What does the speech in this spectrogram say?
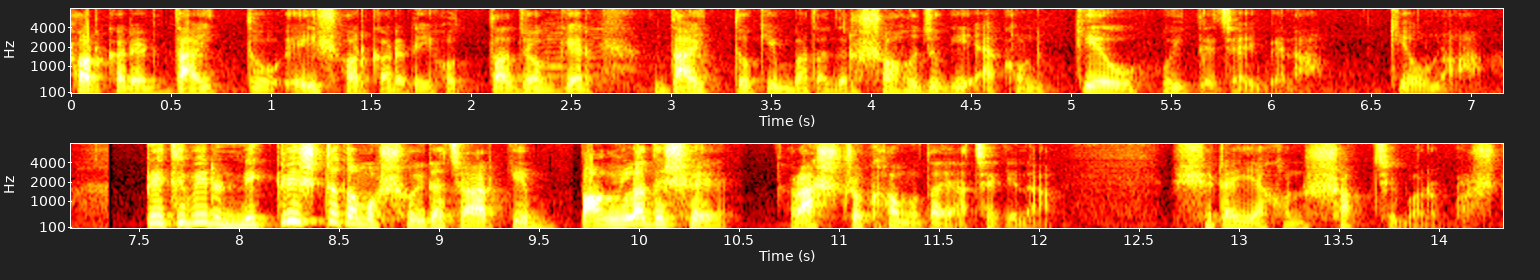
সরকারের দায়িত্ব, এই সরকারের এই হত্যাযজ্ঞের দায়িত্ব কিংবা তাদের সহযোগী এখন কেউ হইতে চাইবে না, কেউ না। পৃথিবীর নিকৃষ্টতম স্বৈরাচার কি বাংলাদেশে রাষ্ট্র ক্ষমতায় আছে কিনা? সেটাই এখন সবচেয়ে বড় প্রশ্ন।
